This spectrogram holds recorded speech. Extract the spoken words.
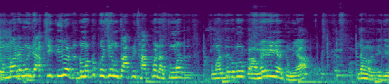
তোমার আমি যাচ্ছি কি হচ্ছে? তোমার তো কইছিলাম চাকরি থাকবে না। তোমার তোমাদের তো কোনো কামেরই না তুমি আ? দেখো এই যে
